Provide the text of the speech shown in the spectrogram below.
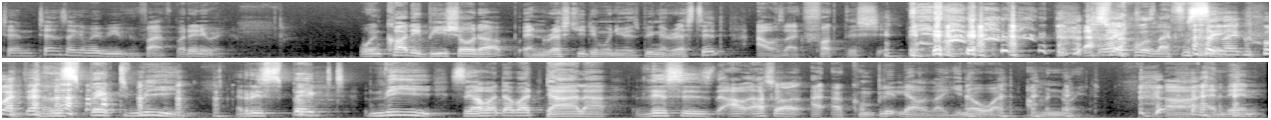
10, 10 seconds, maybe even five. But anyway, when Cardi B showed up and rescued him when he was being arrested, I was like, "Fuck this shit." That's Right? what I was like. "Fuse, like, what the- respect me, respect me. This is that's why I, I completely. I was like, you know what? I'm annoyed. Uh, and then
